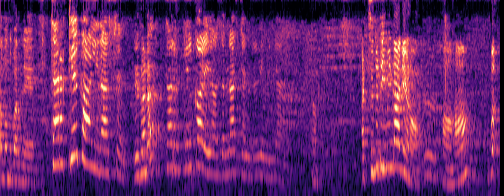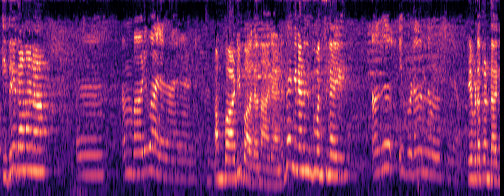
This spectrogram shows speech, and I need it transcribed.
ആരാണെന്നൊന്ന് പറഞ്ഞേ. ചറക്കിൽ കാളിദാസൻ. ഏതാണ്? ചറക്കിൽ കാളിദാസൻ അച്ഛന്റെ ടീമിന്റെ ആ. അച്ഛന്റെ ടീമിന്റെ ആനയാണോ? ആഹാ. അപ്പൊ ഇതേതാണ് ആന? അമ്പാടി ബാലനാരായണൻ. അമ്പാടി ബാലനാരായണൻ. ഇത് എങ്ങനെയാണ് നിനക്ക് മനസ്സിലായി? അത് ഇവിടെ എവിടെ കണ്ടാൽ?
